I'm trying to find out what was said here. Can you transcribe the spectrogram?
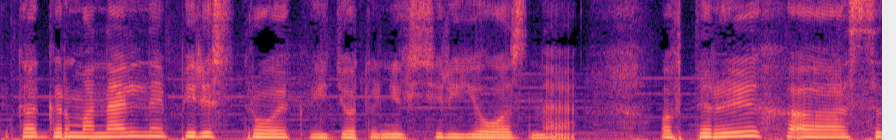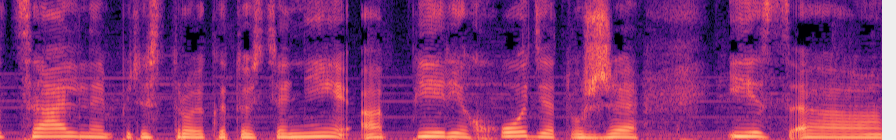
такая гормональная перестройка идет у них серьезная. Во-вторых, а, социальная перестройка, то есть они а, переходят уже из Детства.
